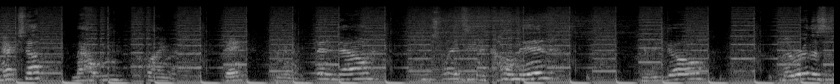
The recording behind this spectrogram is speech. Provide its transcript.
next up, mountain climber. Okay? We're gonna bend down. Each leg's gonna come in. Here we go. Remember, this is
